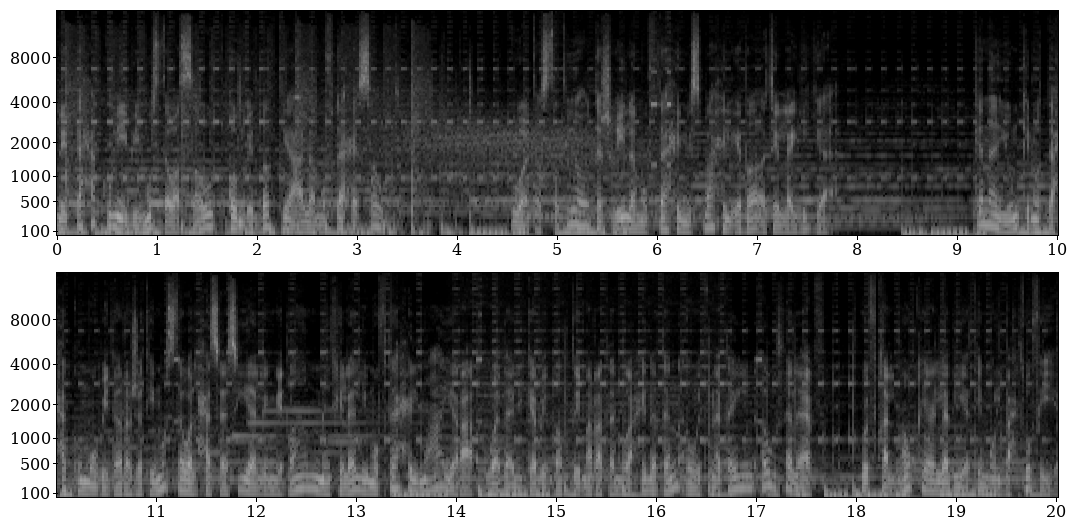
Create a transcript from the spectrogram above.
للتحكم بمستوى الصوت قم بالضغط على مفتاح الصوت. وتستطيع تشغيل مفتاح مصباح الإضاءة الليلية. كما يمكن التحكم بدرجة مستوى الحساسية للنظام من خلال مفتاح المعايرة وذلك بالضغط مرة واحدة أو اثنتين أو ثلاث وفق الموقع الذي يتم البحث فيه.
